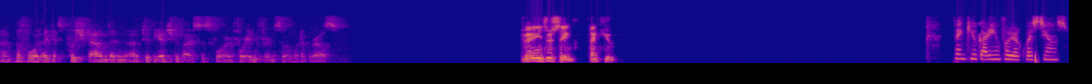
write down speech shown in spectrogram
uh, before that gets pushed down then uh, to the edge devices for, for inference or whatever else. Very interesting. Thank you. Thank you, Karim, for your questions.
